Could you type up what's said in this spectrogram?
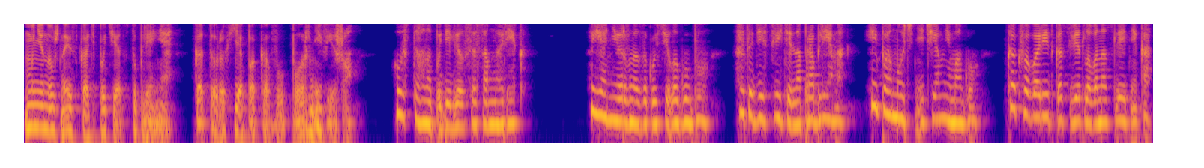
мне нужно искать пути отступления, которых я пока в упор не вижу. Устало поделился со мной Рик. Я нервно закусила губу. Это действительно проблема, и помочь ничем не могу. Как фаворитка светлого наследника,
